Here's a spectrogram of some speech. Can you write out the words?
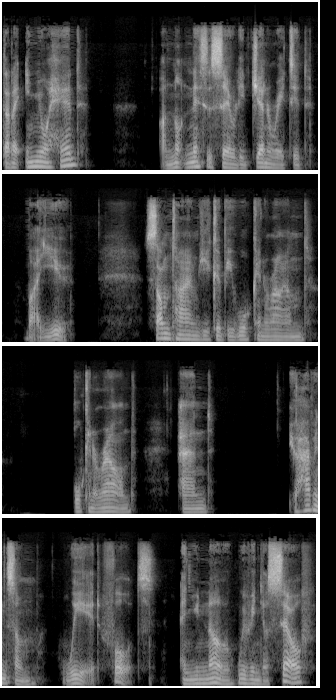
that are in your head are not necessarily generated by you. Sometimes you could be walking around, walking around, and you're having some weird thoughts, and you know within yourself,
